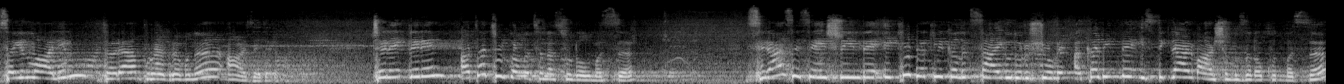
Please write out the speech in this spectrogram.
Sayın Valim tören programını arz ederim. Çelenklerin Atatürk anıtına sunulması, Siren sesi eşliğinde iki dakikalık saygı duruşu ve akabinde İstiklal Marşımızın okunması,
